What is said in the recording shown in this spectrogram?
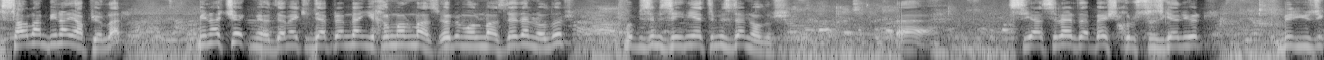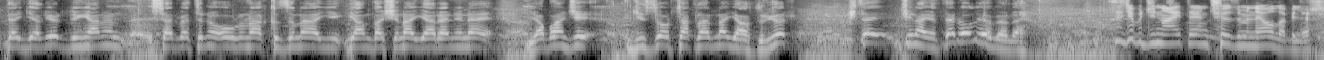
Sağlam bina yapıyorlar. Bina çökmüyor. Demek ki depremden yıkılma olmaz, ölüm olmaz. Neden olur? Bu bizim zihniyetimizden olur. Siyasiler de beş kuruşsuz geliyor, bir yüzükle geliyor. Dünyanın e, servetini oğluna, kızına, yandaşına, yarenine, yabancı gizli ortaklarına yağdırıyor. İşte cinayetler oluyor böyle. Sizce bu cinayetlerin çözümü ne olabilir?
